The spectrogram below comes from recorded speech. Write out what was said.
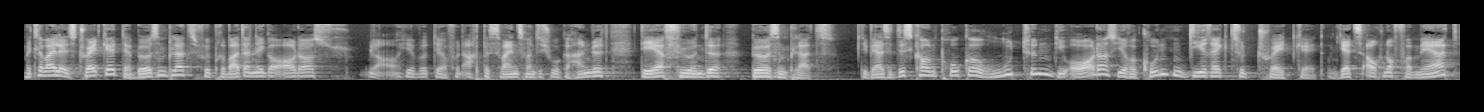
Mittlerweile ist TradeGate der Börsenplatz für Privatanlegerorders. Ja, hier wird ja von 8 bis 22 Uhr gehandelt. Der führende Börsenplatz. Diverse Discount-Broker routen die Orders ihrer Kunden direkt zu TradeGate. Und jetzt auch noch vermehrt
